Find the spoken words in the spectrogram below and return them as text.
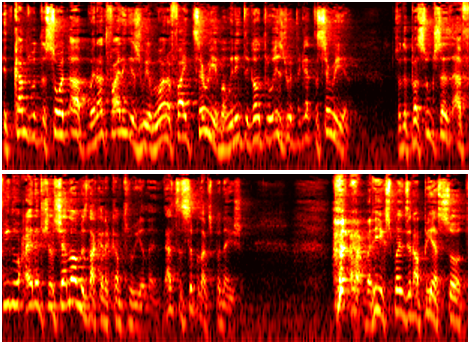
it comes with the sword up. We're not fighting Israel. We want to fight Syria, but we need to go through Israel to get to Syria. So the pasuk says, "Afilu Erev Shel Shalom" is not going to come through your land. That's the simple explanation. but he explains it al sod.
